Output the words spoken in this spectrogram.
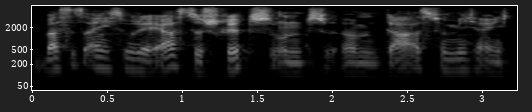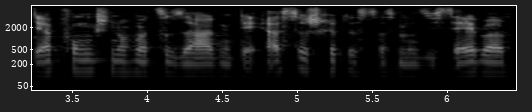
was ist eigentlich so der erste Schritt? Und ähm, da ist für mich eigentlich der Punkt, nochmal zu sagen, der erste Schritt ist, dass man sich selber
